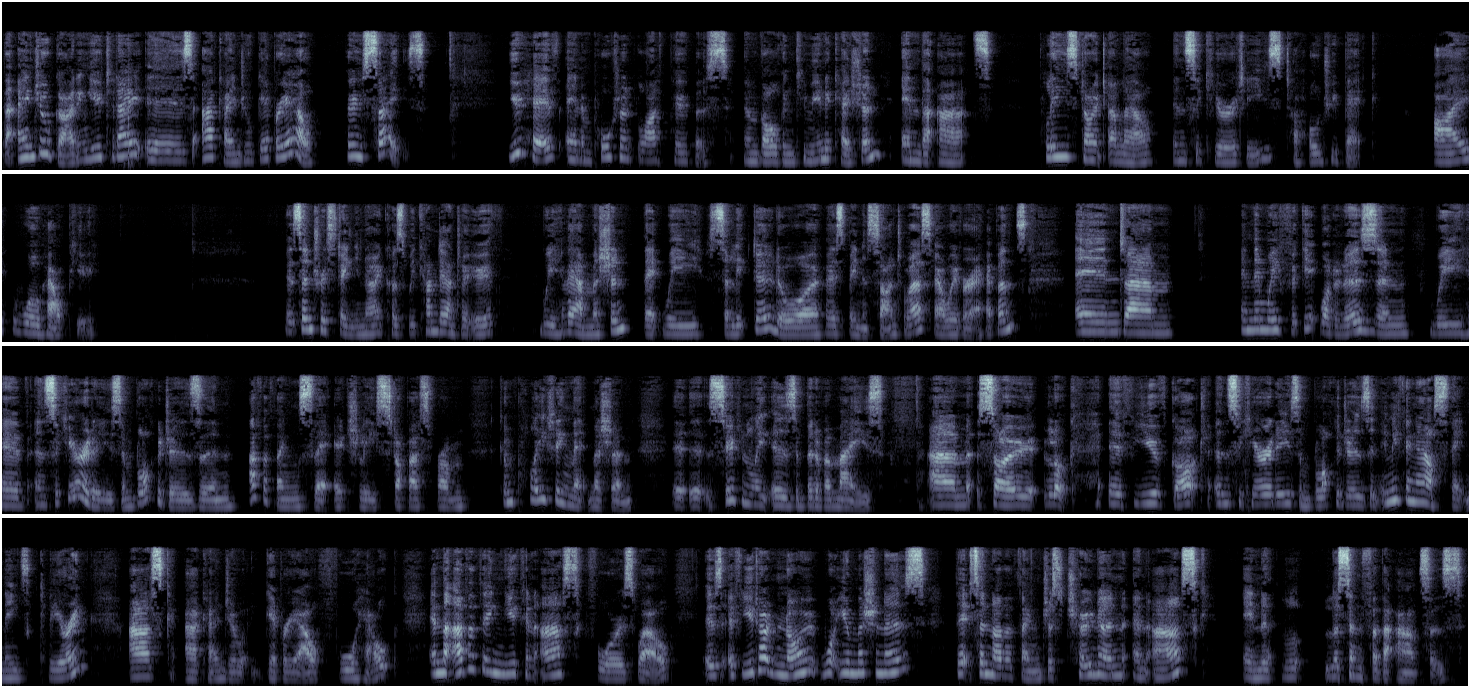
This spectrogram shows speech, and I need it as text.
The angel guiding you today is Archangel Gabriel, who says, You have an important life purpose involving communication and the arts. Please don't allow insecurities to hold you back. I will help you. It's interesting, you know, because we come down to earth, we have our mission that we selected or has been assigned to us, however it happens, and um, and then we forget what it is and we have insecurities and blockages and other things that actually stop us from completing that mission. It, it certainly is a bit of a maze. Um, so look, if you've got insecurities and blockages and anything else that needs clearing, ask Archangel Gabriel for help. And the other thing you can ask for as well is if you don't know what your mission is, that's another thing. Just tune in and ask and listen for the answers.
